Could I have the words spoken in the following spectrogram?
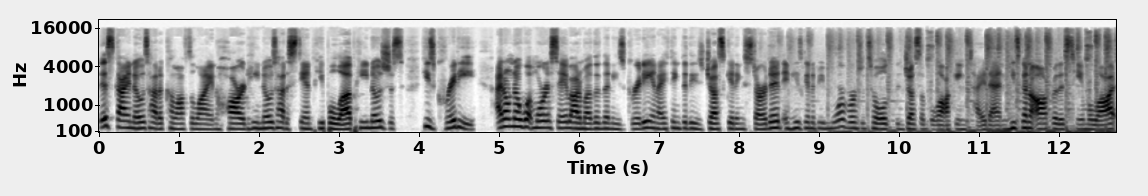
This guy knows how to come off the line hard. He knows how to stand people up. He knows just he's gritty. I don't know what more to say about him other than he's gritty. And I think that he's just getting started and he's going to be more versatile than just a blocking tight end. He's going to offer this team a lot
